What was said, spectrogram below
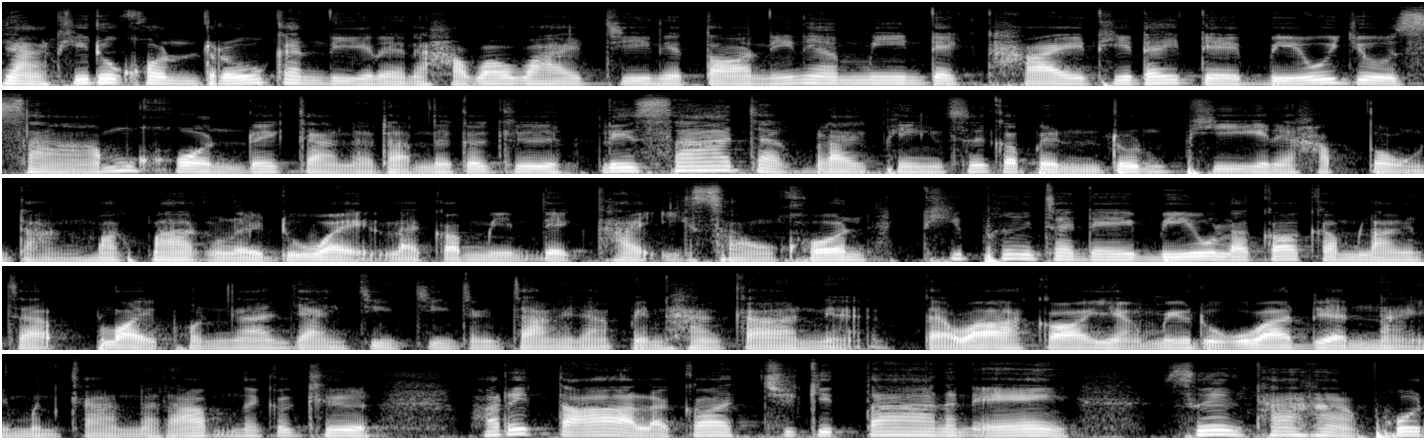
อย่างที่ทุกคนรู้กันดีเลยนะครับ ว่า YG ในตอนนี้เนี่ยมีเด็กไทยที่ได้เดบิวต์อยู่ 3 คนด้วยกันนะครับ นั่นก็คือลิซ่าจาก Blackpink ซึ่งก็เป็นรุ่นพี่นะครับโด่งดังมาก ๆ เลยด้วย และก็มีเด็กไทยอีก 2 คน ที่เพิ่งจะเดบิวต์แล้วก็กำลังจะปล่อยผลงานอย่างจริง ๆ จังๆ อย่างเป็นทางการเนี่ย แต่ว่าก็ยังไม่รู้ว่าเดือนไหนเหมือนกันนะครับ นั่นก็คือฮาริตาแล้วก็ชิกิต้านั่นเอง ซึ่งถ้าหากพูด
